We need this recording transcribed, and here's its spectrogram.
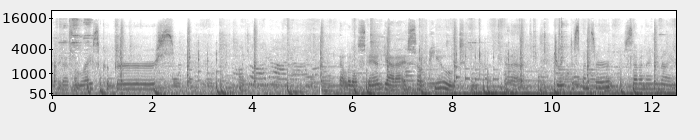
like they got some rice cookers. That little stand. Yeah, that is so cute. You got a drink dispenser, $7.99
